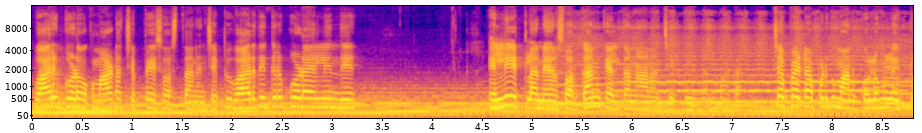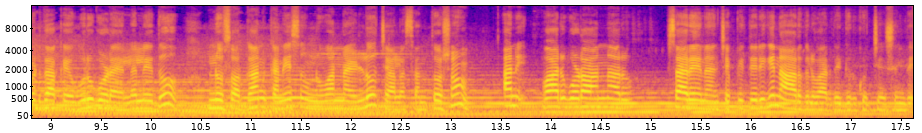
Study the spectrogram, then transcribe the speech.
వారికి కూడా ఒక మాట చెప్పేసి వస్తానని చెప్పి వారి దగ్గరకు కూడా వెళ్ళింది. వెళ్ళి ఇట్లా నేను స్వర్గానికి వెళ్తున్నానని చెప్పింది అనమాట చెప్పేటప్పటికి మన కులంలో ఇప్పటిదాకా ఎవరు కూడా వెళ్ళలేదు. నువ్వు స్వర్గానికి కనీసం నువ్వన్న ఇళ్ళు చాలా సంతోషం అని వారు కూడా అన్నారు. సరేనని చెప్పి తిరిగి నారదుల వారి దగ్గరికి వచ్చేసింది.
